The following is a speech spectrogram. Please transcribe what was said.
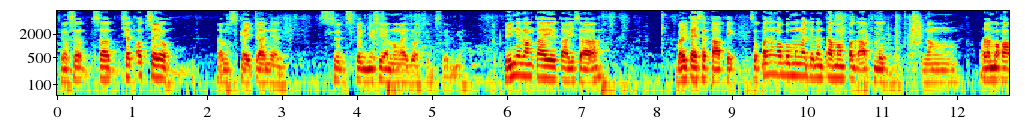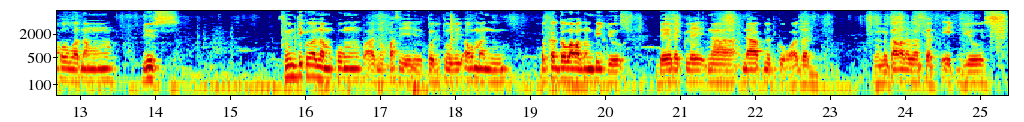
So shout, shout, shout out sa iyo Ram Sky channel. Subscribe niyo siya mga idol, subscribe niyo. So yun na lang tayo tayo sa balik tayo sa topic. So paano nga ba mga idol ang tamang pag-upload ng para makakuha ng views? So hindi ko alam kung paano kasi tuloy-tuloy ako man pagkagawa ko ng video directly na na-upload ko agad. So nagkakaroon ng 38 views,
